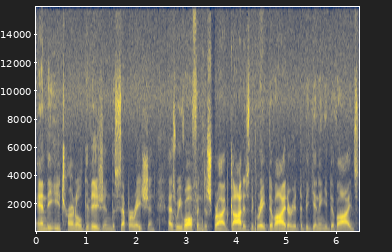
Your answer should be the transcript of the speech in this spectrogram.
and the eternal division, the separation, as we've often described. God is the great divider. At the beginning, he divides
